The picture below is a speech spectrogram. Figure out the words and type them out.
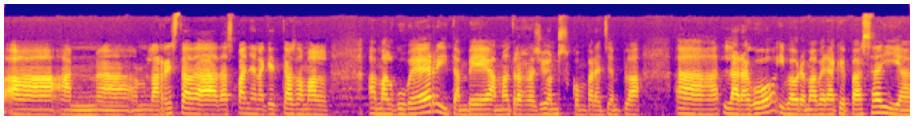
eh, en, eh, amb la resta d'Espanya, de, en aquest cas amb el, amb el govern i també amb altres regions, com per exemple eh, l'Aragó, i veurem a veure què passa i eh,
